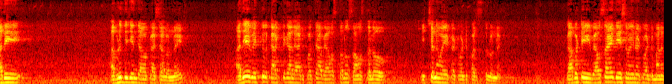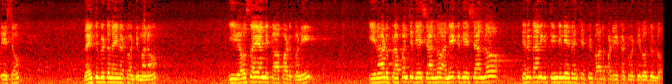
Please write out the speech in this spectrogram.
అది అభివృద్ధి చెందే అవకాశాలు ఉన్నాయి. అదే వ్యక్తులు కరెక్ట్గా లేకపోతే ఆ వ్యవస్థలో సంస్థలో విచ్ఛిన్నమయ్యేటటువంటి పరిస్థితులు ఉన్నాయి. కాబట్టి వ్యవసాయ దేశం అయినటువంటి మన దేశం రైతు బిడ్డలైనటువంటి మనం ఈ వ్యవసాయాన్ని కాపాడుకొని ఈనాడు ప్రపంచ దేశాల్లో అనేక దేశాల్లో తినడానికి తిండి లేదని చెప్పి బాధపడేటటువంటి రోజుల్లో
